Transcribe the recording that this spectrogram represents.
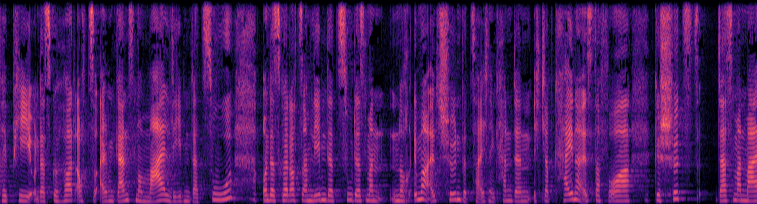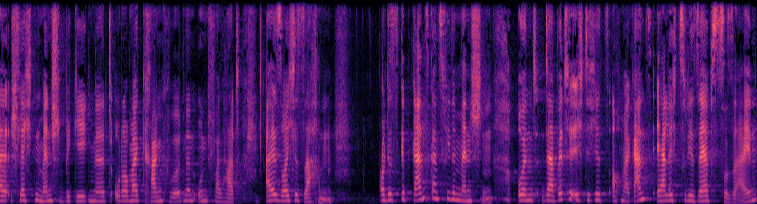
pp. Und das gehört auch zu einem ganz normalen Leben dazu. Und das gehört auch zu einem Leben dazu, dass man noch immer als schön bezeichnen kann. Denn ich glaube, keiner ist davor geschützt, dass man mal schlechten Menschen begegnet oder mal krank wird, einen Unfall hat. All solche Sachen. Und es gibt ganz, ganz viele Menschen. Und da bitte ich dich jetzt auch mal ganz ehrlich zu dir selbst zu sein,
